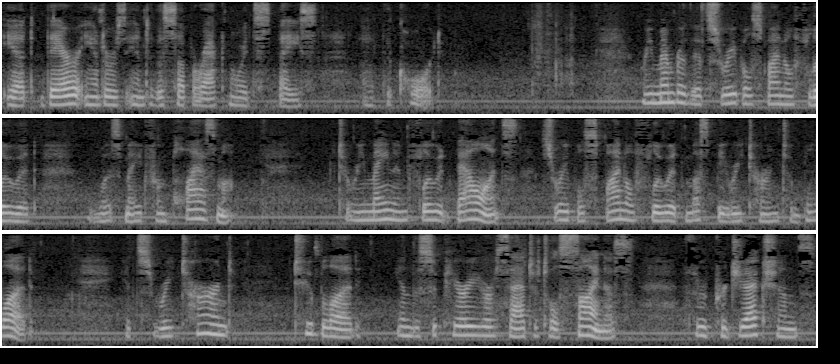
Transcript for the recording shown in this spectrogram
It there enters into the subarachnoid space of the cord. Remember that cerebral spinal fluid was made from plasma. To remain in fluid balance, cerebral spinal fluid must be returned to blood. It's returned to blood in the superior sagittal sinus through projections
